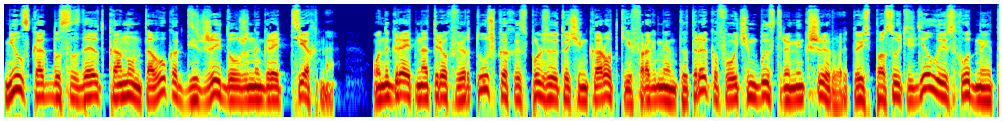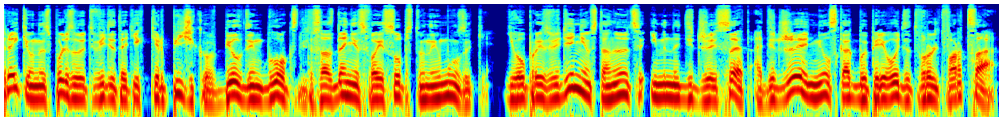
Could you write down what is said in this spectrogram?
Милс как бы создает канон того, как диджей должен играть техно. Он играет на трех вертушках, использует очень короткие фрагменты треков и очень быстро микширует. То есть, по сути дела, исходные треки он использует в виде таких кирпичиков, building blocks для создания своей собственной музыки. Его произведением становится именно диджей-сет, а диджея Милс как бы переводит в роль творца.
